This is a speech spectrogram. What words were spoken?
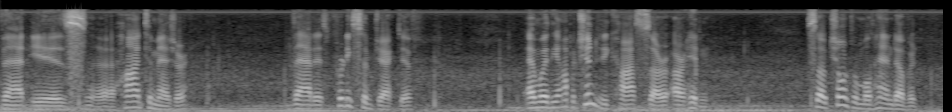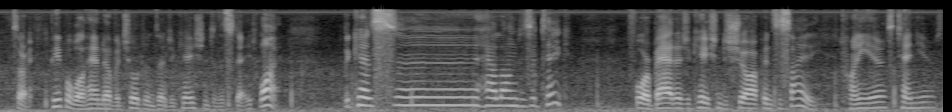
that is uh, hard to measure, that is pretty subjective, and where the opportunity costs are, are hidden. So children will hand over, sorry, people will hand over children's education to the state. Why? Because uh, how long does it take for bad education to show up in society? 20 years? 10 years?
